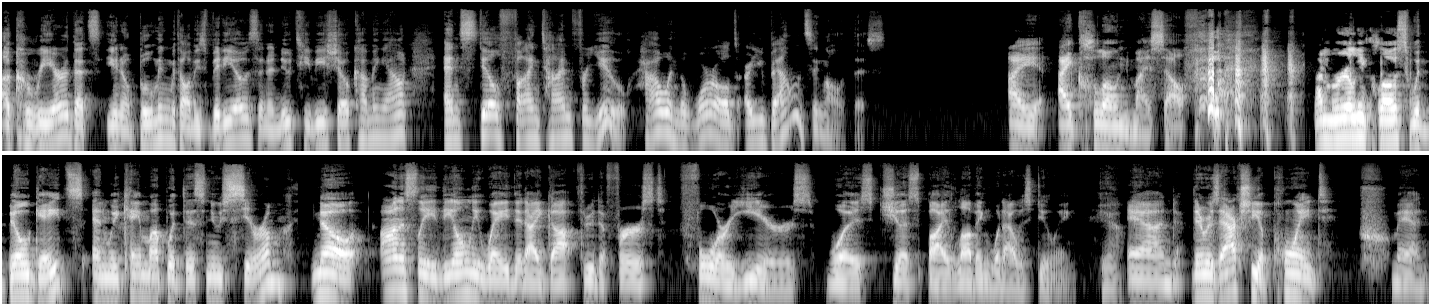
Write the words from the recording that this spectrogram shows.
a, career that's, you know, booming with all these videos and a new TV show coming out, and still find time for you? How in the world are you balancing all of this? I I cloned myself. I'm really close with Bill Gates, and we came up with this new serum. No, honestly, the only way that I got through the first four years was just by loving what I was doing. yeah. And there was actually a point, man,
